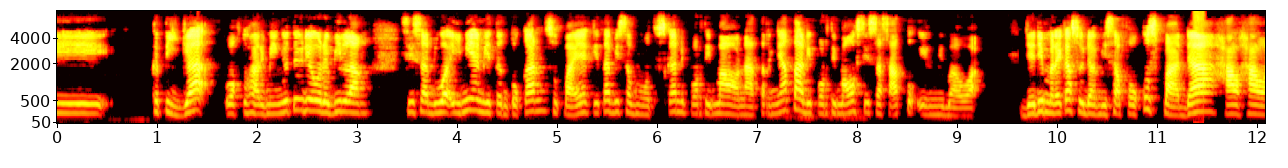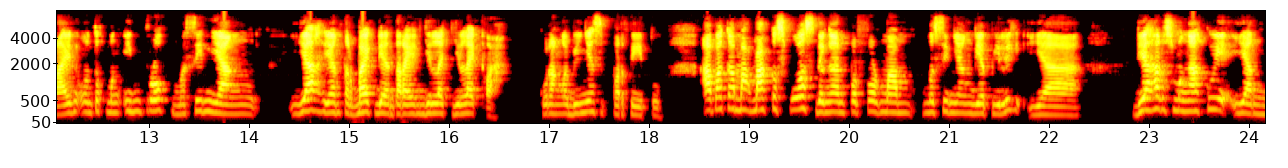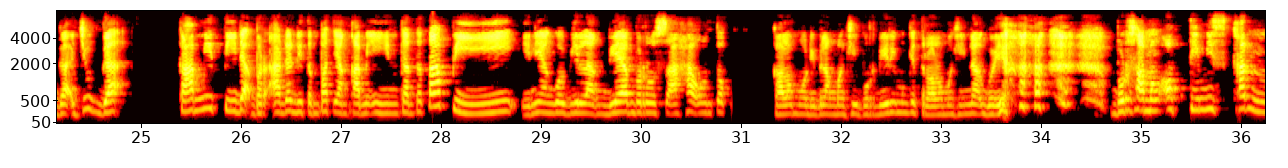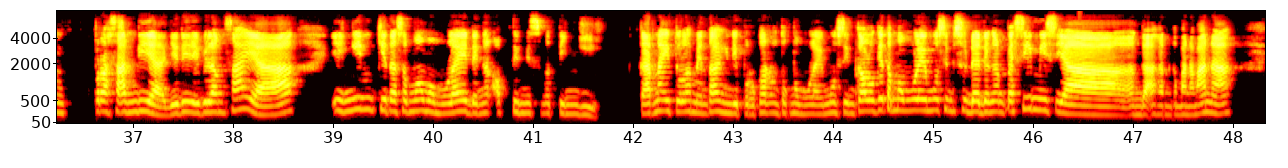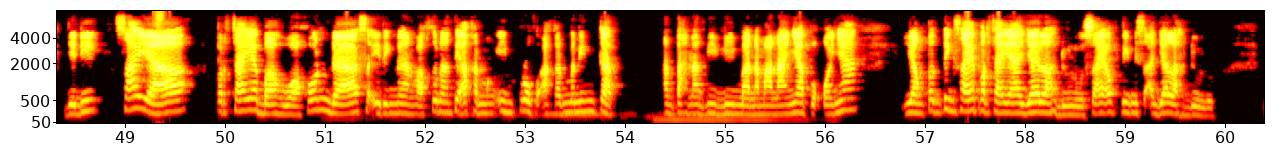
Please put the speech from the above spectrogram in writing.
ketiga waktu hari Minggu tuh dia udah bilang sisa dua ini yang ditentukan supaya kita bisa memutuskan di Portimao. Nah ternyata di Portimao sisa satu yang dibawa. Jadi mereka sudah bisa fokus pada hal-hal lain untuk mengimprove mesin yang ya yang terbaik di antara yang jelek-jelek lah. Kurang lebihnya seperti itu. Apakah Mark Marcus puas dengan performa mesin yang dia pilih? Ya, dia harus mengakui yang enggak juga. Kami tidak berada di tempat yang kami inginkan. Tetapi, ini yang gue bilang, dia berusaha untuk kalau mau dibilang menghibur diri mungkin terlalu menghina gue ya. berusaha mengoptimiskan perasaan dia. Jadi dia bilang saya ingin kita semua memulai dengan optimisme tinggi. Karena itulah mental yang diperlukan untuk memulai musim. Kalau kita memulai musim sudah dengan pesimis ya nggak akan ke mana-mana. Jadi saya percaya bahwa Honda seiring dengan waktu nanti akan mengimprove, akan meningkat. Entah nanti di mana-mananya, pokoknya yang penting saya percaya aja lah dulu, saya optimis aja lah dulu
